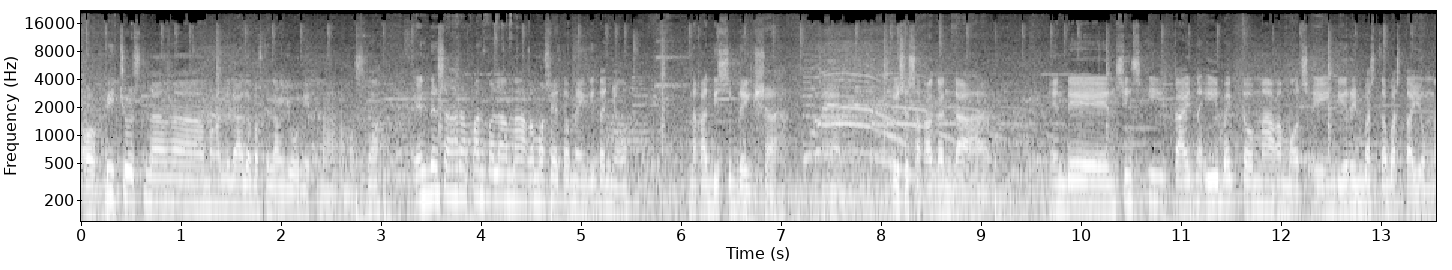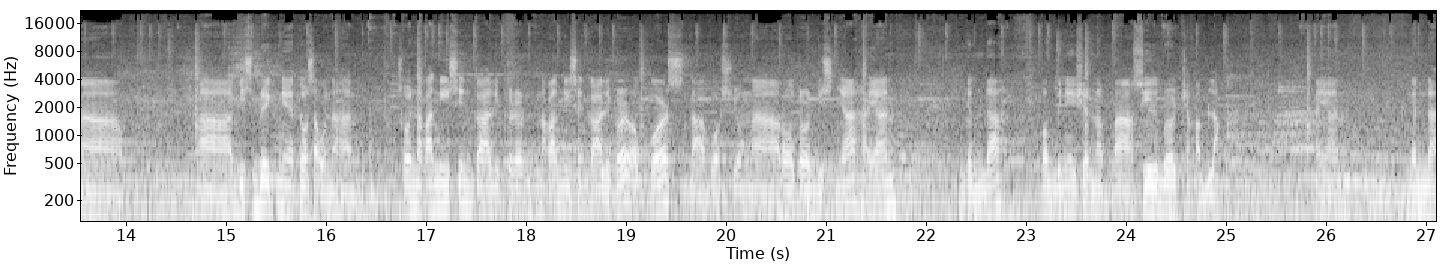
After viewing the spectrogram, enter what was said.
or features ng ah, mga nilalabas nilang unit mga kamos no? and then sa harapan pala mga kamos ito makikita nyo naka disc brake siya ayan so isa sa kagandahan and then since i- kahit na e-bike to mga kamos eh hindi rin basta basta yung ah, ah, disc brake nito sa unahan so naka Nissin caliper naka Nissin caliper of course. Tapos yung ah, rotor disc niya ayan. Ganda. Combination na pa silver tsaka black. Ayan. Ganda.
